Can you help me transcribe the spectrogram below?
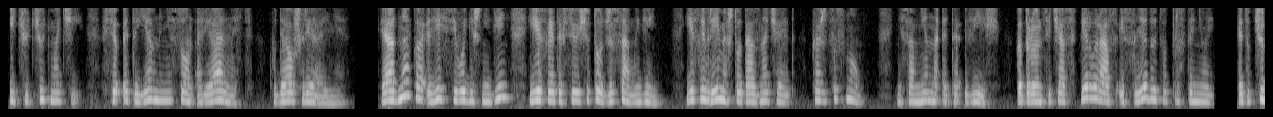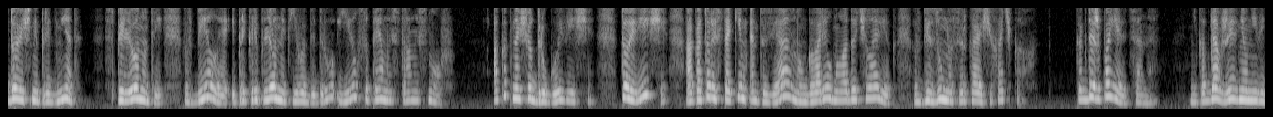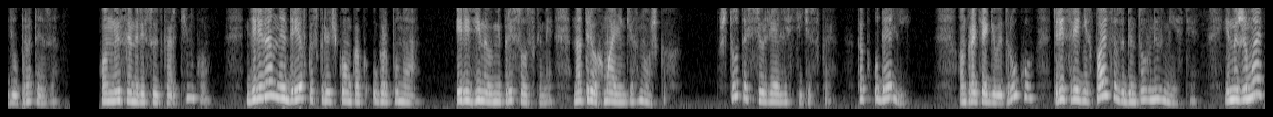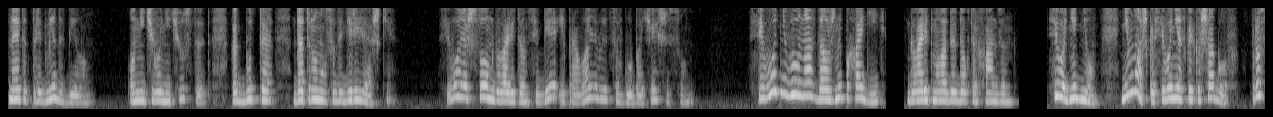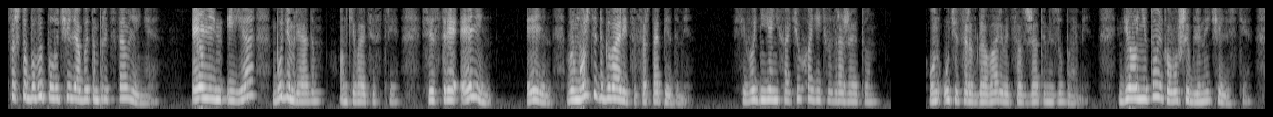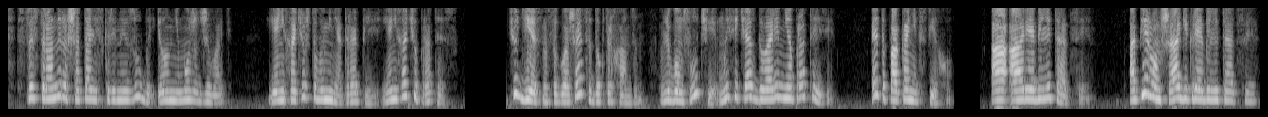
и чуть-чуть мочи. Все это явно не сон, а реальность, куда уж реальнее. И однако весь сегодняшний день, если это все еще тот же самый день, если время что-то означает, кажется сном. Несомненно, это вещь, которую он сейчас в первый раз исследует под простыней. Этот чудовищный предмет, спеленутый в белое и прикрепленный к его бедру, явился прямо из страны снов. А как насчет другой вещи? Той вещи, о которой с таким энтузиазмом говорил молодой человек в безумно сверкающих очках. Когда же появится она? Никогда в жизни он не видел протеза. Он мысленно рисует картинку. Деревянная древка с крючком, как у гарпуна, и резиновыми присосками на трех маленьких ножках. что-то сюрреалистическое, как у Дали. Он протягивает руку, три средних пальца забинтованы вместе, и нажимает на этот предмет в белом. Он ничего не чувствует, как будто дотронулся до деревяшки. Всего лишь сон, говорит он себе, и проваливается в глубочайший сон. «Сегодня вы у нас должны походить», — говорит молодой доктор Ханзен. «Сегодня днем. Немножко, всего несколько шагов. Просто чтобы вы получили об этом представление. Эллин и я будем рядом», — он кивает сестре. «Сестре Эллин? Эллин, вы можете договориться с ортопедами?» «Сегодня я не хочу ходить», — возражает он. Он учится разговаривать со сжатыми зубами. Дело не только в ушибленной челюсти. С той стороны расшатались коренные зубы, и он не может жевать. Я не хочу, чтобы меня торопили. Я не хочу протез. Чудесно, соглашается доктор Ханзен. В любом случае, мы сейчас говорим не о протезе. Это пока не к спеху. А о реабилитации. О первом шаге к реабилитации.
